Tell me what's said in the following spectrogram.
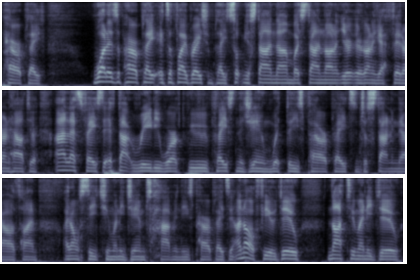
power plate. What is a power plate? It's a vibration plate, something you stand on. By standing on it, you're, you're going to get fitter and healthier. And let's face it, if that really worked, we would be placing the gym with these power plates and just standing there all the time. I don't see too many gyms having these power plates. I know a few do, not too many do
